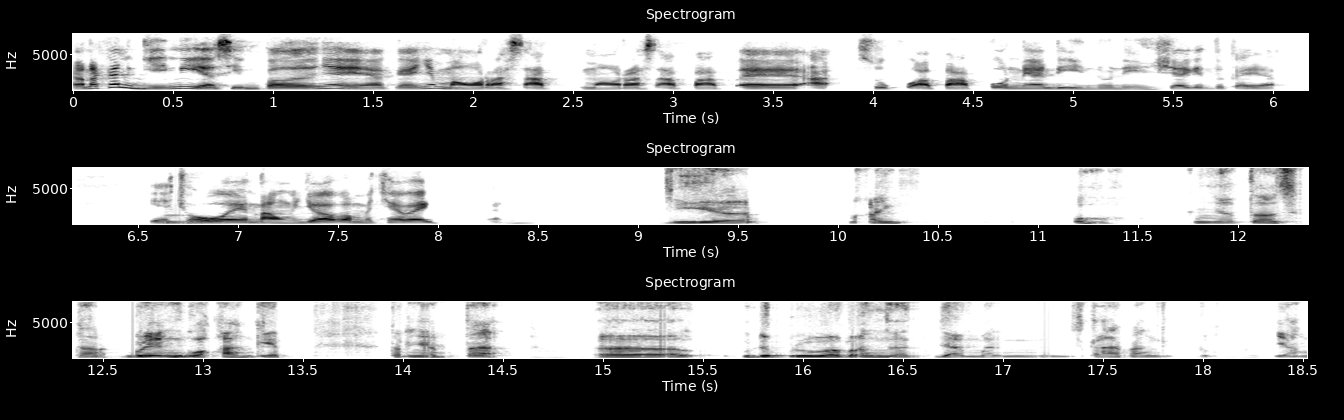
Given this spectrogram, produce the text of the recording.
karena kan gini ya simpelnya ya kayaknya mau ras ap- mau ras apa eh suku apa pun ya di Indonesia gitu kayak ya hmm. cowok yang tanggung jawab sama cewek gitu kan. Iya, makanya oh ternyata sekarang gue yang gue kaget ternyata eh, udah berubah banget zaman sekarang gitu. Yang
